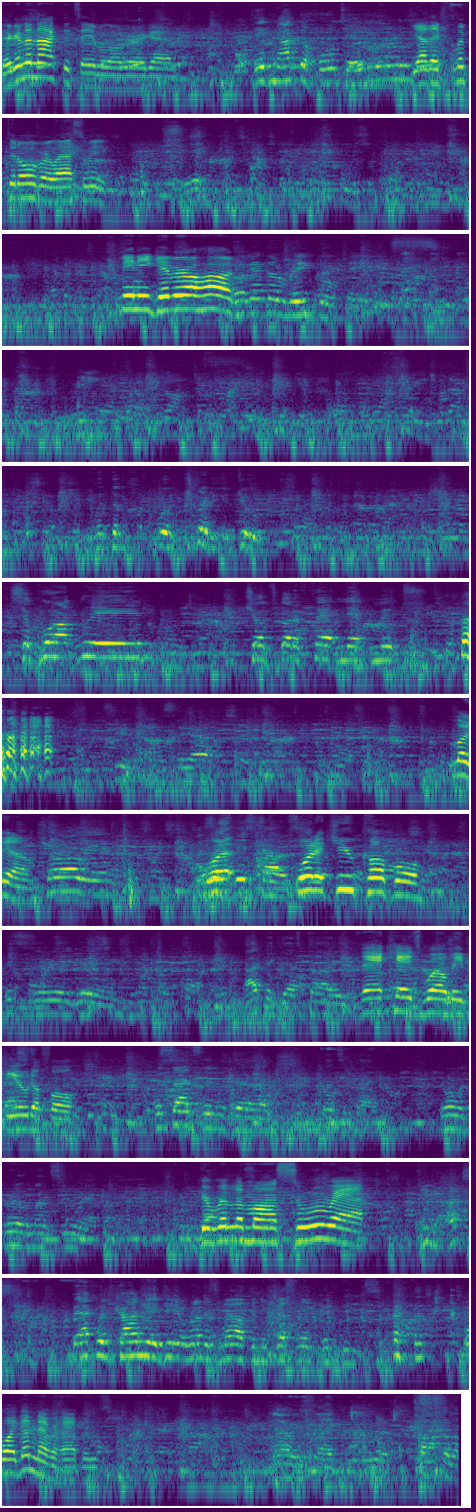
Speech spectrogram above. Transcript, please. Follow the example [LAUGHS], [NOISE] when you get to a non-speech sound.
They're gonna knock the table over again. They've knocked the whole table over. Yeah, they flipped it over last week. Shit. Vinny, give her a hug. Look at the wrinkle face. What the do you do? Support Red. Chubb's got a fat neck mix. [LAUGHS] Look at them. Charlie. What- this What a cute couple. This is a really good one. I think that's probably Their kids will be beautiful. besides the, the what's it called? The one with Gorilla Monsoon rap on it. Gorilla Monsoon rap. Back when Kanye didn't run his mouth and he just made good beats. [LAUGHS] Boy, that never happens. Now he's like, I'm gonna talk a lot.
